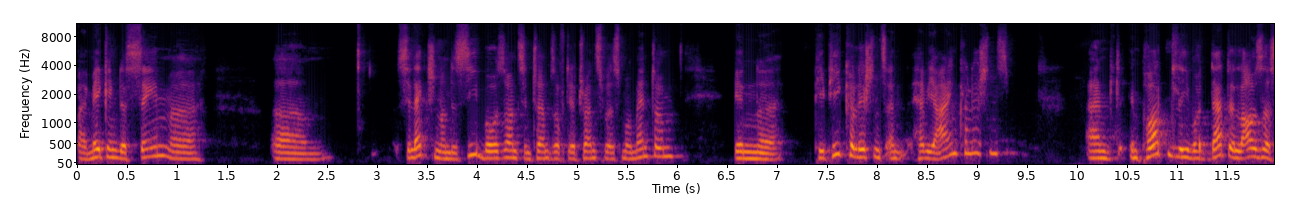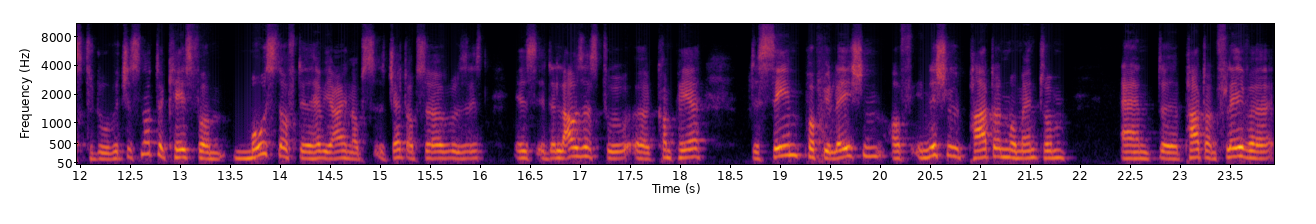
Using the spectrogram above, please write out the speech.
by making the same uh, um, selection on the Z bosons in terms of their transverse momentum in uh, PP collisions and heavy ion collisions. And importantly, what that allows us to do, which is not the case for most of the heavy ion obs jet observables, is, is, it allows us to uh, compare the same population of initial parton momentum and uh, parton flavor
